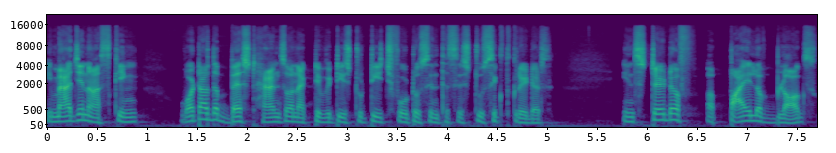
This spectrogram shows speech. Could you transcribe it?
Imagine asking, What are the best hands on activities to teach photosynthesis to sixth graders? Instead of a pile of blogs,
